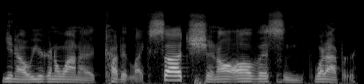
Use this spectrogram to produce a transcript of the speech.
You know, you're going to want to cut it like such and all, all this and whatever.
